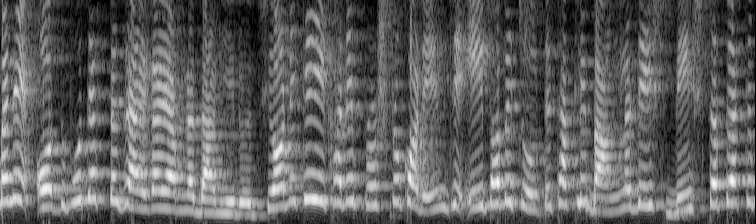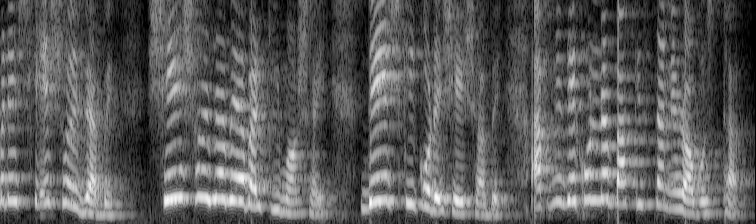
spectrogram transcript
মানে অদ্ভুত একটা জায়গায় আমরা দাঁড়িয়ে রয়েছি। অনেকেই এখানে প্রশ্ন করেন যে, এইভাবে চলতে থাকলে বাংলাদেশ, দেশটা তো একেবারে শেষ হয়ে যাবে। শেষ হয়ে যাবে আবার কি মশাই? দেশ কি করে শেষ হবে? আপনি দেখুন না পাকিস্তানের অবস্থা।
